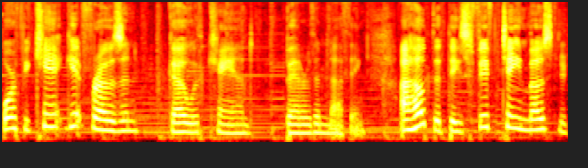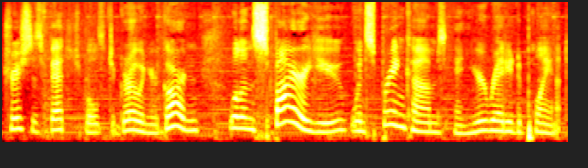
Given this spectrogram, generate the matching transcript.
or if you can't get frozen, go with canned better than nothing. I hope that these 15 most nutritious vegetables to grow in your garden will inspire you when spring comes and you're ready to plant.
